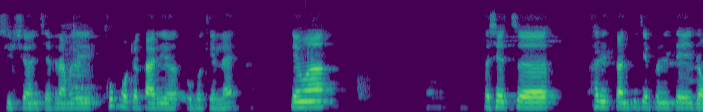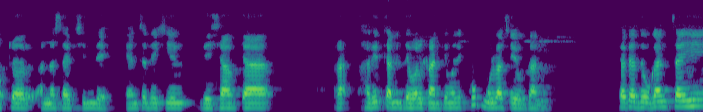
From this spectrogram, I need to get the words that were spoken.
शिक्षण क्षेत्रामध्ये खूप मोठं कार्य उभं केलं आहे. तेव्हा तसेच हरित क्रांतीचे प्रणेते डॉक्टर अण्णासाहेब शिंदे यांचं देखील देशाच्या हरित आणि जवळ क्रांतीमध्ये खूप मोलाचं योगदान आहे. तर त्या दोघांचाही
